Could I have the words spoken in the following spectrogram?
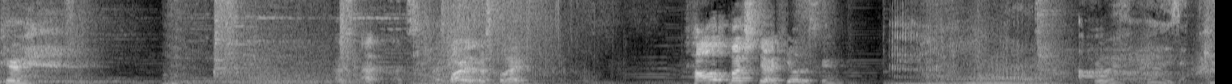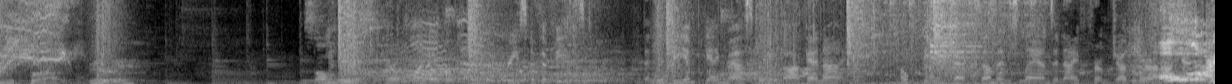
Okay. That's that, that's by far the best play. How much did I heal this game? Really? Who's a good boy? Really? It's all face. Throw one over one with Priest of the Feast. Then hit the Imp Gang Master with Auchenai. Hope the Imp that summons lands a knife from Juggler on oh, oh my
